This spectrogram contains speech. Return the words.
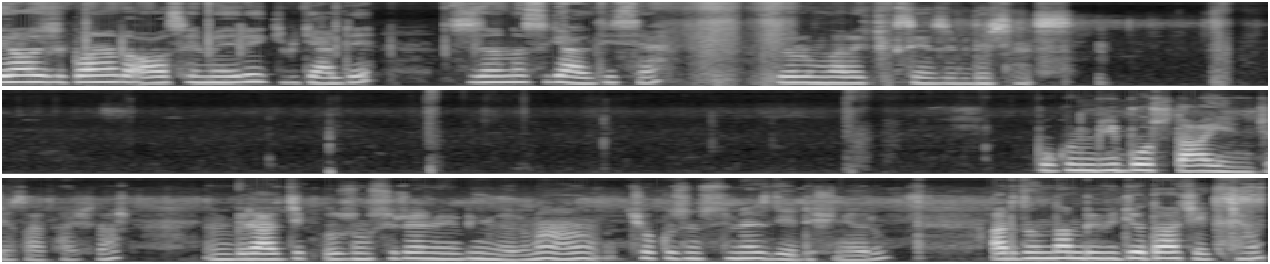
Birazcık bana da ASMR gibi geldi. Size nasıl geldiyse yorumlara açıkça yazabilirsiniz. Bugün bir boss daha yeneceğiz arkadaşlar. Birazcık uzun sürer mi bilmiyorum ama çok uzun sürmez diye düşünüyorum. Ardından bir video daha çekeceğim.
